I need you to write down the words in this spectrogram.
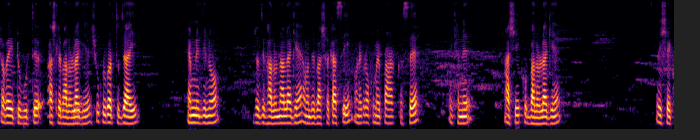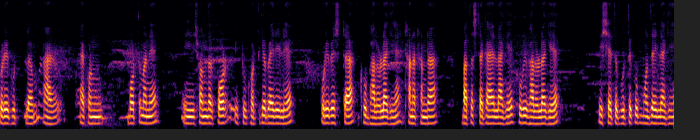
সবাই একটু ঘুরতে আসলে ভালো লাগে। শুক্রবার তো যাই। এমনি দিনও যদি ভালো না লাগে, আমাদের বাসার কাছেই অনেক রকমের পার্ক আছে। এখানে আসি, খুব ভালো লাগে। রিক্সায় করে ঘুরলাম। আর এখন বর্তমানে এই সন্ধ্যার পর একটু ঘর থেকে বাইরে এলে পরিবেশটা খুব ভালো লাগে। ঠান্ডা ঠান্ডা বাতাসটা গায়ে লাগে, খুবই ভালো লাগে। রিক্সায় তো ঘুরতে খুব মজাই লাগে।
